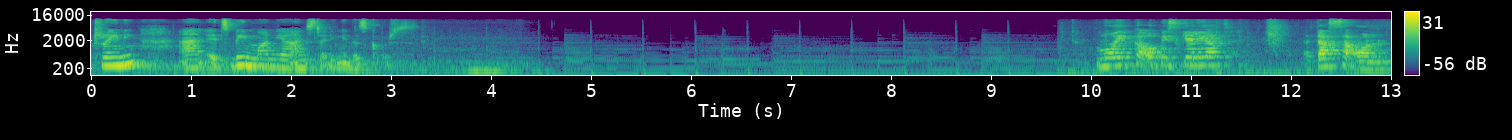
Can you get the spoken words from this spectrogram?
training and it's been one year I'm studying in this course. Moikka opiskelijat! Tässä on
